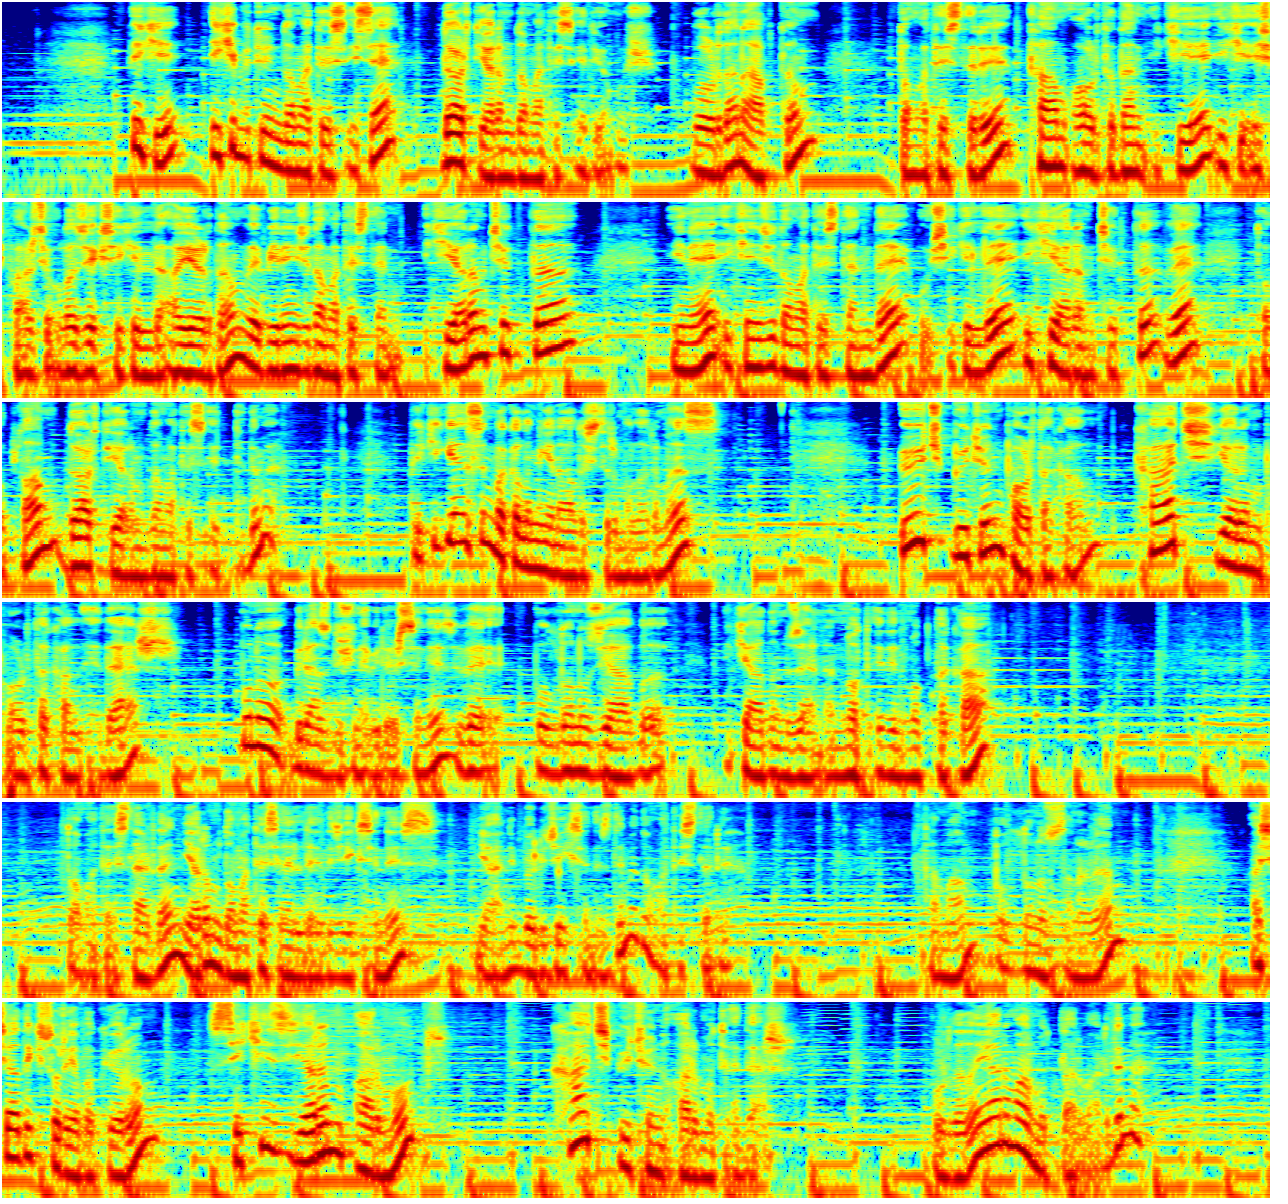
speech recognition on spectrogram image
Peki iki bütün domates ise dört yarım domates ediyormuş. Burada ne yaptım? Domatesleri tam ortadan ikiye iki eş parça olacak şekilde ayırdım ve birinci domatesten iki yarım çıktı. Yine ikinci domatesten de bu şekilde iki yarım çıktı ve toplam dört yarım domates etti değil mi? Peki gelsin bakalım yeni alıştırmalarımız. 3 bütün portakal kaç yarım portakal eder? Bunu biraz düşünebilirsiniz ve bulduğunuz cevabı bir kağıdın üzerine not edin mutlaka. Domateslerden yarım domates elde edeceksiniz. Yani böleceksiniz değil mi domatesleri? Tamam buldunuz sanırım. Aşağıdaki soruya bakıyorum. 8 yarım armut kaç bütün armut eder? Burada da yarım armutlar var değil mi?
